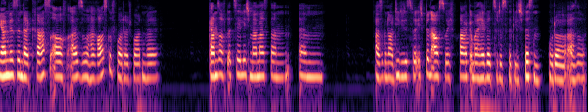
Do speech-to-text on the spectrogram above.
Ja, und wir sind da krass auch also herausgefordert worden, weil ganz oft erzähle ich Mamas dann, ähm, also genau die, die das, ich bin auch so, ich frage immer, hey, willst du das wirklich wissen? Oder also,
